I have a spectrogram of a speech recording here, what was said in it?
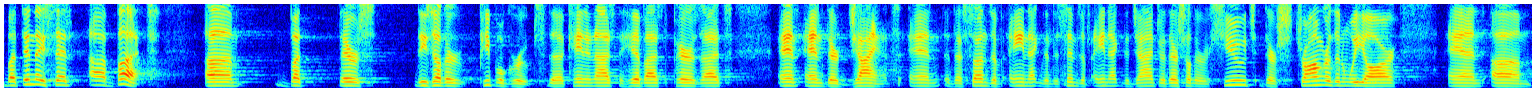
But then they said, uh, but, um, but there's these other people groups the Canaanites, the Hivites, the Perizzites, and, and they're giants. And the sons of Anak, the descendants of Anak, the giants are there. So they're huge, they're stronger than we are, and um,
